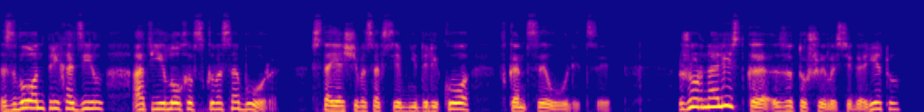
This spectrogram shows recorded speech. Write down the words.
Звон приходил от Елоховского собора, стоящего совсем недалеко, в конце улицы. Журналистка затушила сигарету,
